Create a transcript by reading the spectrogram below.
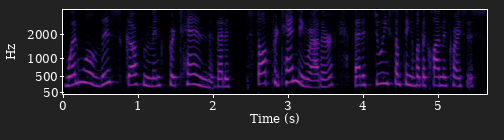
When will this government pretend that it's stop pretending rather that it's doing something about the climate crisis?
